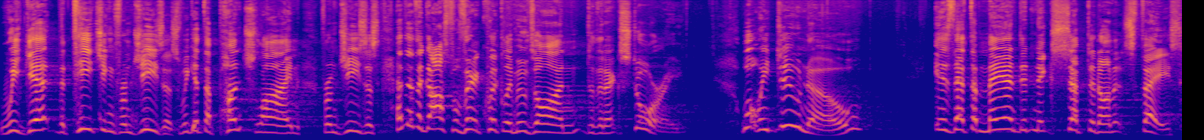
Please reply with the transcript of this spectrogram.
we get the teaching from Jesus, we get the punchline from Jesus, and then the gospel very quickly moves on to the next story. What we do know is that the man didn't accept it on its face.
